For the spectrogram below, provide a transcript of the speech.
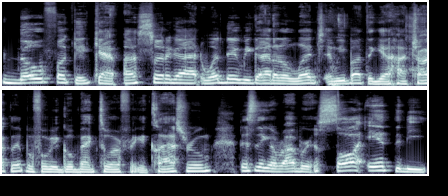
no fucking cap. I swear to God, one day we got out of lunch and we about to get hot chocolate before we go back to our freaking classroom. This nigga Robert saw Anthony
